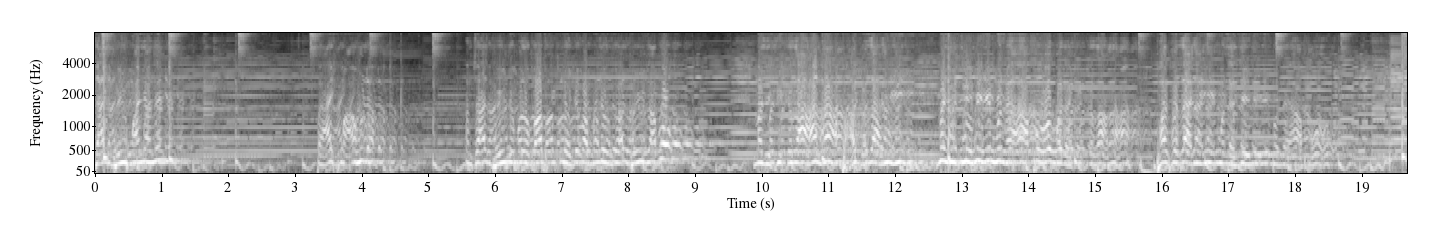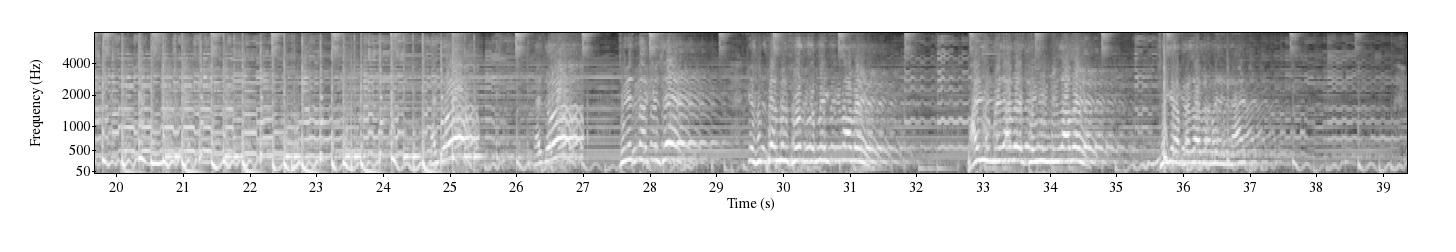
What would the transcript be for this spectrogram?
સાજ ભાઈ માન્યા નહીં ને આંખમાં આહુલા. અને સાજ ભાઈને મારો બાપ કેટલો જવા મળ્યો સાજ ભાઈ લાવો મારી દીકરાના ભાગલાની, મને જેવી મને આપો મારા દીકરાના ભાગલાની, મને જેવી મને આપો. હેલો હેલો સુરેશમાં કે છે કે રૂપિયાનું જોર ગમે કરાવે. ભાઈઓ મેલાવે, જેવી મેલાવે. જગ્યા મેલાવે મારી નાચ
